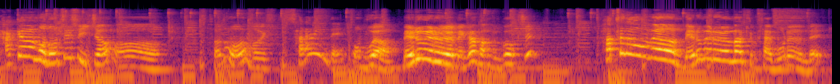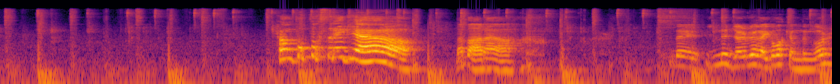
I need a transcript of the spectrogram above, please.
가끔은 뭐 놓칠 수 있죠. 어. 저도 뭐 사람인데. 어 뭐야. 메로메로 열매인가? 방금 거 혹시? 하트 나오면 메로메로 열매밖에 잘 모르는데? 형 폭폭 쓰레기야. 나도 알아. 근데 있는 열매가 이거밖에 없는걸?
